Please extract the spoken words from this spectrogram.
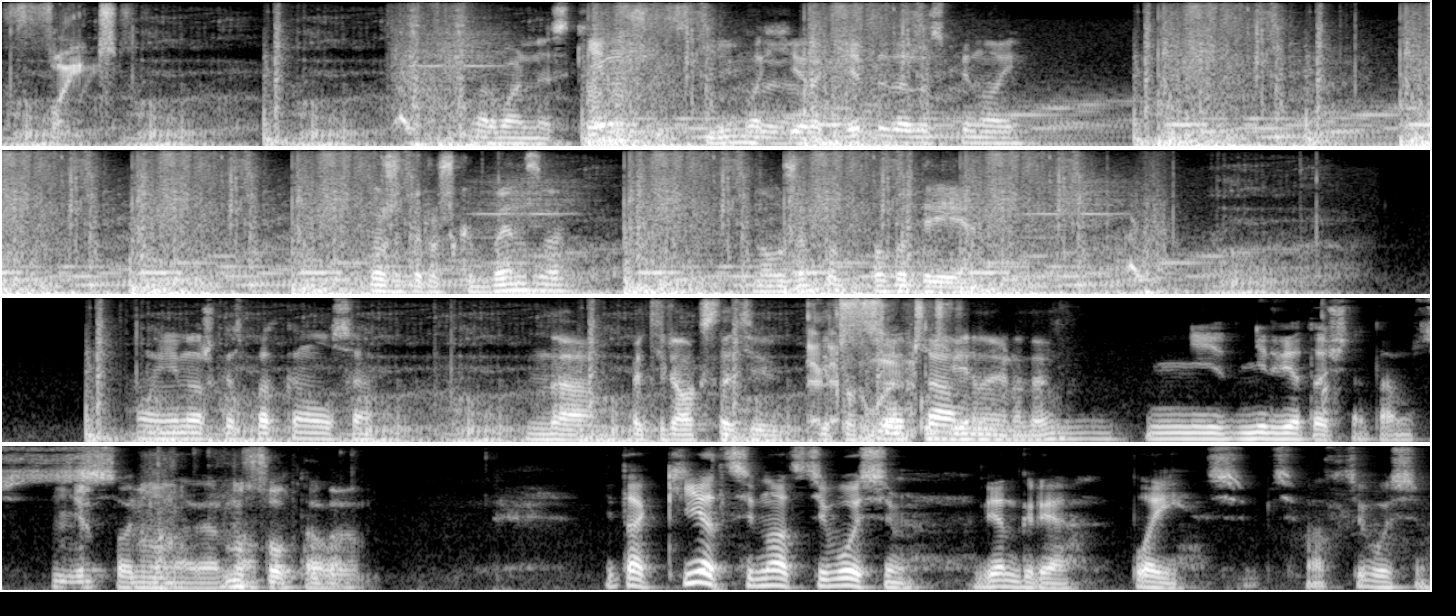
Fight. Нормальный скин. Скин, Плохие да. ракеты даже спиной. Тоже дорожка Бенза, но уже по- пободрее. Он немножко споткнулся. Да, потерял, кстати, где-то Ну, сотку, там две, наверное, да? Не, не две точно, там Нет, сотня, ну, наверное. Ну, сотку, того. да. Итак, Кет 17.8. Венгрия. Плей 17.8.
